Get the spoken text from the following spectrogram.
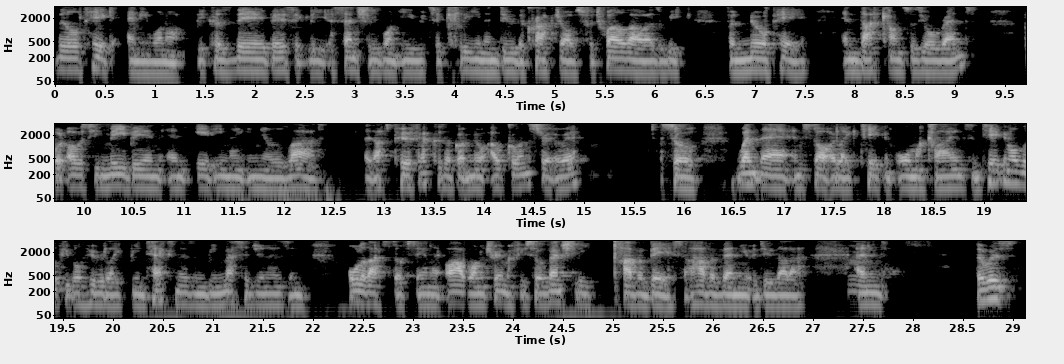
they'll take anyone on because they basically essentially want you to clean and do the crap jobs for 12 hours a week for no pay and that counts as your rent but obviously me being an 18 19 year old lad like that's perfect because i've got no outgoing straight away so went there and started like taking all my clients and taking all the people who had like been texting us and been messaging us and all of that stuff saying like oh i want to train with you so eventually have a base i have a venue to do that at. Mm. and there was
